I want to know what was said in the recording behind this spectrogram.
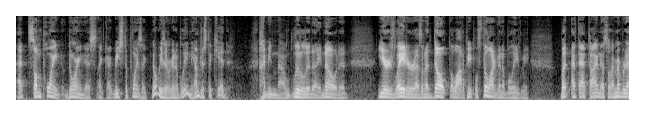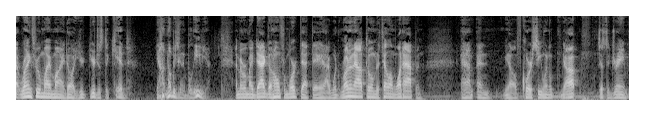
at some point during this, like I reached a point. It's like nobody's ever going to believe me. I'm just a kid. I mean, now little did I know that years later as an adult, a lot of people still aren't going to believe me. But at that time, that's what I remember that running through my mind. Oh, you're you're just a kid. You know, nobody's going to believe you. I remember my dad got home from work that day, and I went running out to him to tell him what happened. And and you know, of course, he went, "Yup, just a dream,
